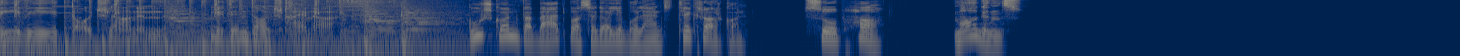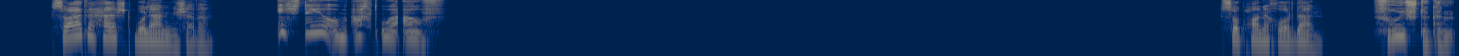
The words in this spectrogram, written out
DW Deutsch lernen mit dem Deutschtrainer. گوش کن و بعد با صدای بلند تکرار کن. صبحها، Morgens, ساعت هشت بلند می شوم. Ich stehe um 8 Uhr auf. صبحانه خوردن، Frühstücken,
